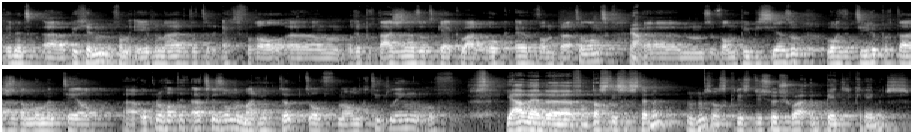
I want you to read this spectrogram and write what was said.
in het eh, begin van Evenaar dat er echt vooral ehm, reportages en zo te kijken waren, ook eh, van het buitenland, Ja. Ehm, zo van BBC en zo. Worden die reportages dan momenteel eh, ook nog altijd uitgezonden, maar gedubt of met ondertiteling? Of... Ja, we hebben fantastische stemmen, zoals Chris Dussochois en Peter Kremers,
